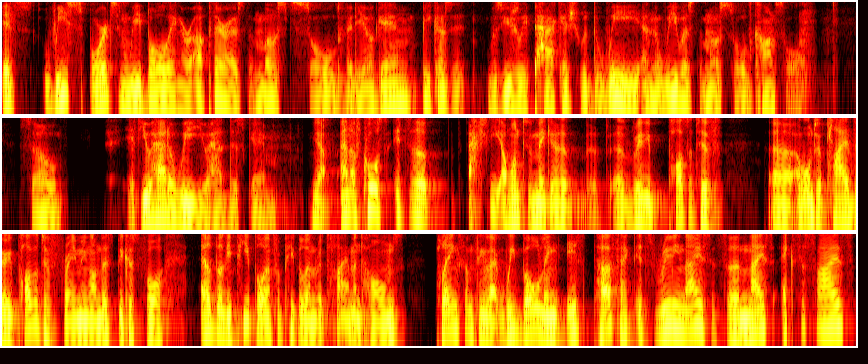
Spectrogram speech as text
it's Wii Sports and Wii Bowling are up there as the most sold video game because it was usually packaged with the Wii and the Wii was the most sold console. So if you had a Wii, you had this game. Yeah, and of course, it's a. Actually, I want to make a, a really positive. Uh, I want to apply a very positive framing on this because for elderly people and for people in retirement homes, playing something like Wii Bowling is perfect. It's really nice. It's a nice exercise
